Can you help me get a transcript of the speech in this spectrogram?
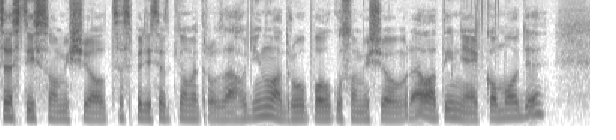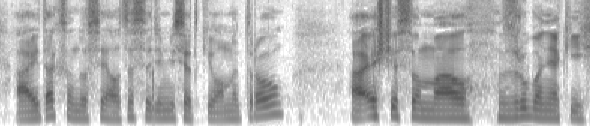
cesty som išiel cez 50 km za hodinu a druhú polku som išiel v relatívne ekomóde a aj tak som dosiahol cez 70 km a ešte som mal zhruba nejakých,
